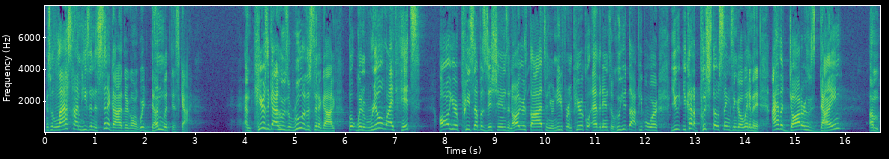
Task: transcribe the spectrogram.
And so the last time he's in the synagogue, they're going, We're done with this guy. And here's a guy who's a ruler of the synagogue, but when real life hits, all your presuppositions and all your thoughts and your need for empirical evidence of who you thought people were, you, you kind of push those things and go, wait a minute, I have a daughter who's dying. Um,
